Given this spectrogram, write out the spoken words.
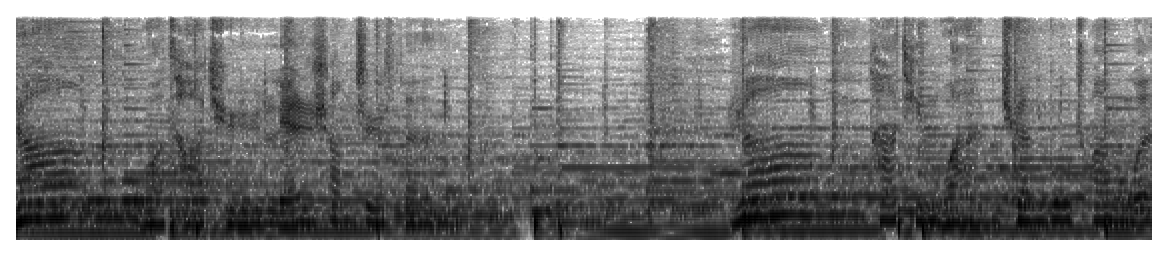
让我擦去脸上脂粉，让他听完全部传闻。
